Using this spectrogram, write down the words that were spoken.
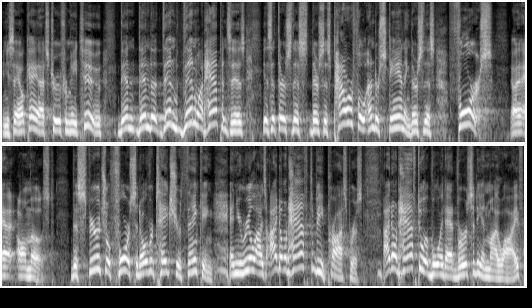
and you say, okay, that's true for me too, then, then, the, then, then what happens is, is that there's this, there's this powerful understanding, there's this force uh, uh almost the spiritual force that overtakes your thinking, and you realize I don't have to be prosperous. I don't have to avoid adversity in my life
